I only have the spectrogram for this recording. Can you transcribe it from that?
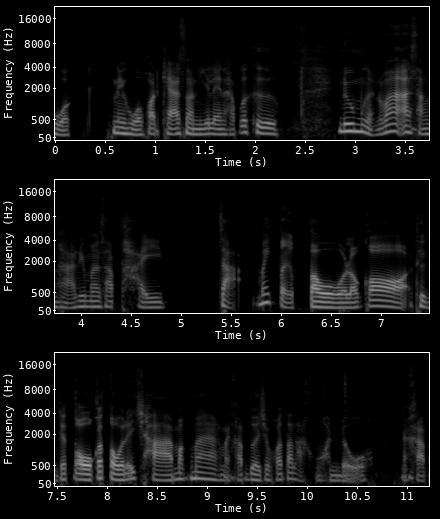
หัวในหัวพอดแคสต์วันนี้เลยนะครับ ก็คือ ดูเหมือนว่าอสังหาริมทรัพย์ไทยจะไม่เติบโตแล้วก็ถึงจะโตก็โตได้ช้ามากๆนะครับ โดยเฉพาะตลาดของคอนโด นะครับ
